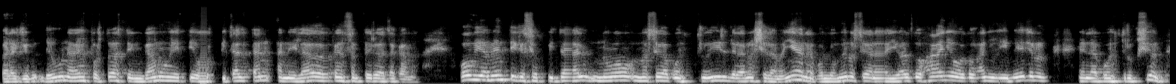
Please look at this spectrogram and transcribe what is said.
para que de una vez por todas tengamos este hospital tan anhelado acá en San Pedro de Atacama. Obviamente que ese hospital no, no, se va a construir de la noche a la mañana, por lo menos se van a llevar dos años o dos años y medio en la construcción,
